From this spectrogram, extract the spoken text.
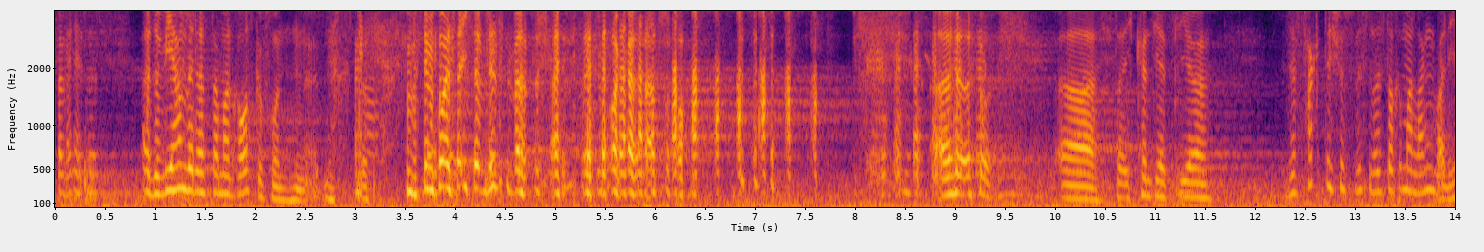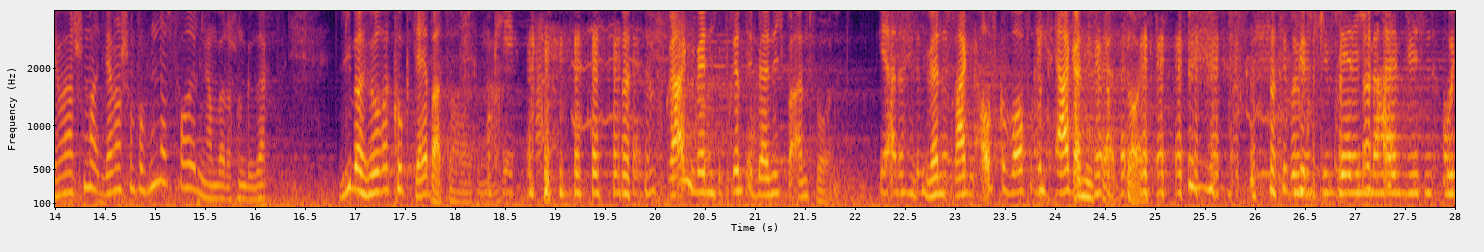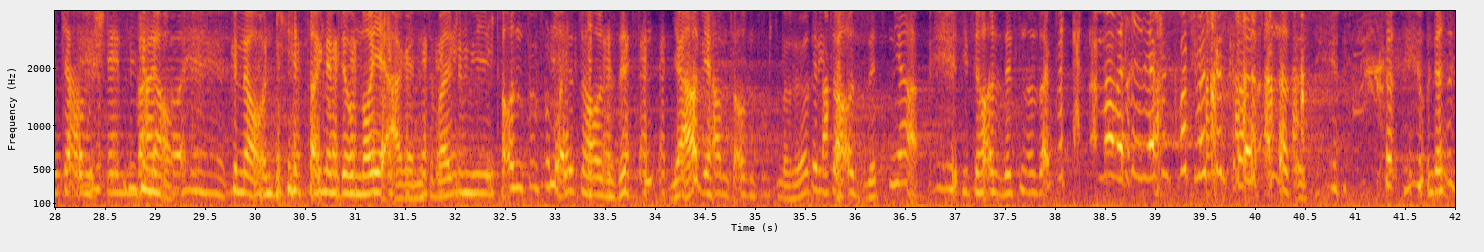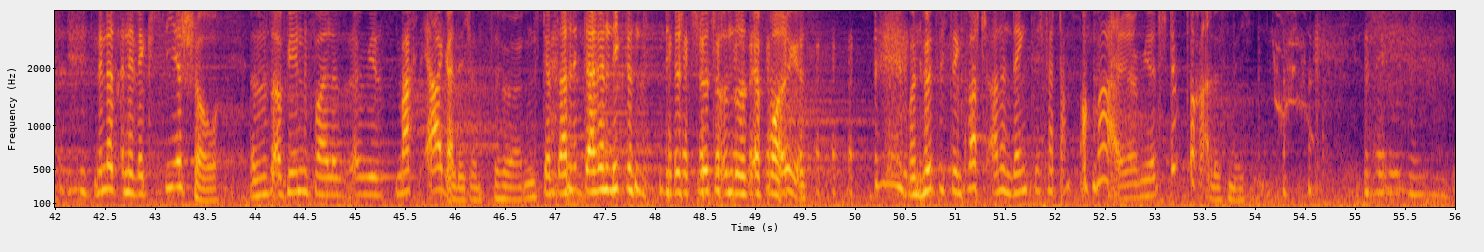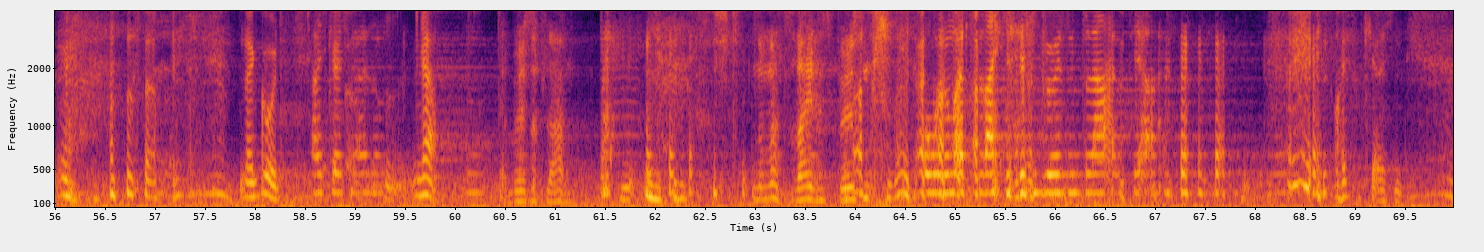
verwendet wird? Also, wie haben wir das damals rausgefunden? Das, wenn wollt ihr ja wissen, verdammte Scheiße, ich wollte gerade nachschauen. Also, äh, ich könnte jetzt hier. Sehr faktisches Wissen das ist doch immer langweilig. Wir haben ja schon mal, wir haben ja schon vor 100 Folgen haben wir doch schon gesagt. Lieber Hörer, guck selber zu Hause nach. Okay. Fragen werden prinzipiell nicht beantwortet. Ja, das stimmt. Hier werden Fragen aufgeworfen und Ärgernisse erzeugt. Und mit gefährlichem Halbwissen unter Umständen Genau, genau. Und die erzeugen dann wiederum neue Ärgernisse, weil irgendwie 1500 Leute zu Hause sitzen. Ja, wir haben 1500 Hörer, die zu Hause sitzen, ja. Die zu Hause sitzen und sagen, verdammt was redet der für Quatsch, was ganz genau anders ist. Und das ist, ich nenne das eine Vexiershow. Das ist auf jeden Fall, das, irgendwie, es macht ärgerlich, uns zu hören. Ich glaube, darin, liegt uns der Schlüssel unseres Erfolges. Man hört sich den Quatsch an und denkt sich, verdammt nochmal, irgendwie, das stimmt doch alles nicht. Sehr gut. So. Na gut, Eichkirchen also. ja. Der böse Plan. Nummer zwei des bösen Plans. Oh, Nummer zwei des bösen Plans, ja. in Euskirchen.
